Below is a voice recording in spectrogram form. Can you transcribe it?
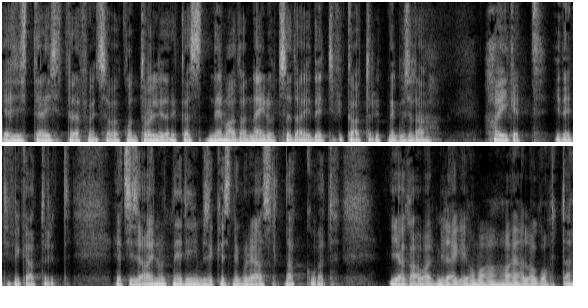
ja siis teised telefonid saavad kontrollida, et kas nemad on näinud seda identifikaatorit nagu seda haiget identifikaatorit. et siis ainult need inimesed, kes nagu reaalselt nakkuvad, jagavad midagi oma ajaloo kohta.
